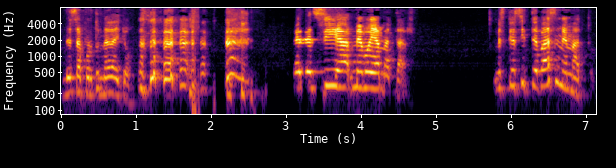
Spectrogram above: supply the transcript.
desafortunada yo. me decía, me voy a matar. Es que si te vas, me mato.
